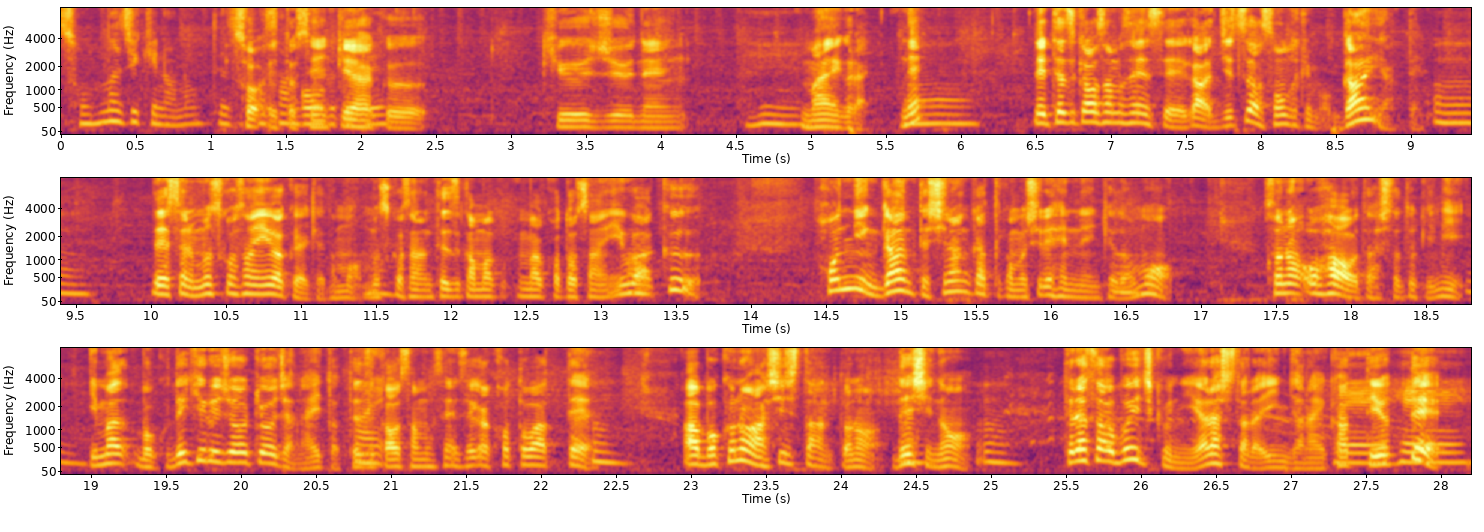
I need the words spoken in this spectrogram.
そんな時期なの？手そう、えっと、塚さんがおる時1990年へえ。前ぐらいねで手塚治虫先生が実はその時もがんやってんうんうん。でそれ息子さん曰くやけども、息子さんの手塚ま誠さん曰く、本人がんって知らんかったかもしれへんねんけども、そのオファーを出した時に、今僕できる状況じゃないと手塚治虫先生が断って、ん。あ僕のアシスタントの弟子のうん。寺澤武一君にやらしたらいいんじゃないかって言っへてえ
